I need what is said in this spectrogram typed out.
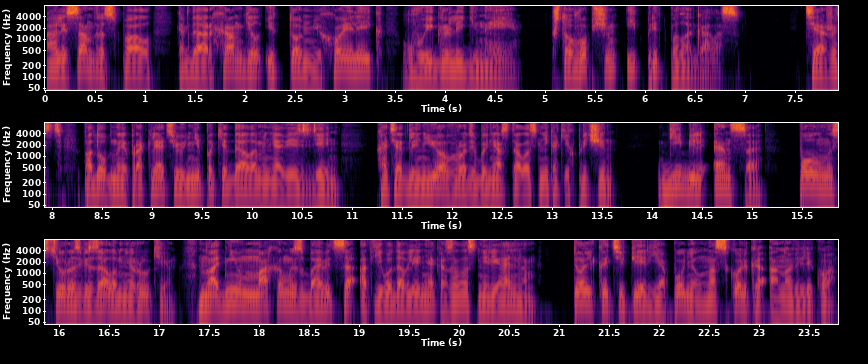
а Александра спал, когда Архангел и Томми Хойлейк выиграли Гинеи, что, в общем, и предполагалось. Тяжесть, подобная проклятию, не покидала меня весь день, хотя для нее вроде бы не осталось никаких причин. Гибель Энса полностью развязала мне руки, но одним махом избавиться от его давления оказалось нереальным, только теперь я понял, насколько оно велико.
